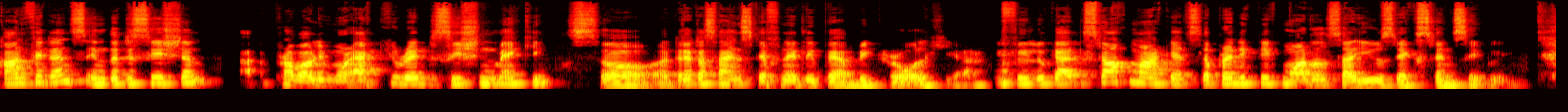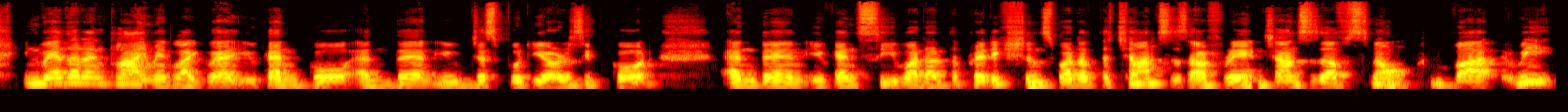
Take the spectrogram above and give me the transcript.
confidence in the decision probably more accurate decision making. So uh, data science definitely play a big role here. If you look at stock markets, the predictive models are used extensively. In weather and climate, like where you can go and then you just put your zip code and then you can see what are the predictions, what are the chances of rain, chances of snow. But we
